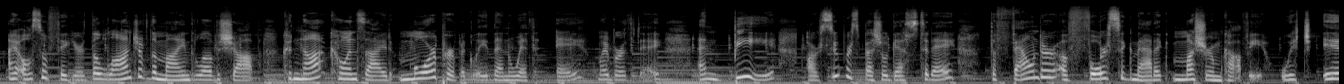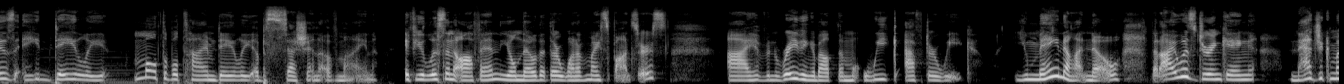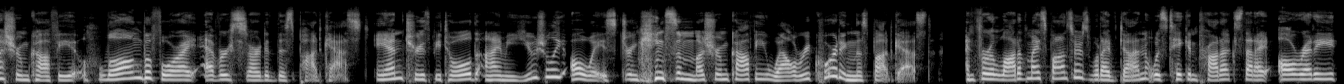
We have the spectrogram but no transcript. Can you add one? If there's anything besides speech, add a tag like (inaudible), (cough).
I also figured the launch of the Mind Love shop could not coincide more perfectly than with A, my birthday, and B, our super special guest today, the founder of Four Sigmatic Mushroom Coffee, which is a daily, multiple time daily obsession of mine. If you listen often, you'll know that they're one of my sponsors. I have been raving about them week after week. You may not know that I was drinking magic mushroom coffee long before I ever started this podcast. And truth be told, I'm usually always drinking (laughs) some mushroom coffee while recording this podcast. And for a lot of my sponsors, what I've done was taken products that I already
